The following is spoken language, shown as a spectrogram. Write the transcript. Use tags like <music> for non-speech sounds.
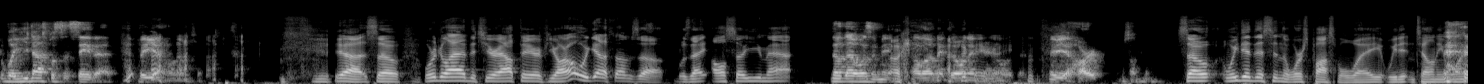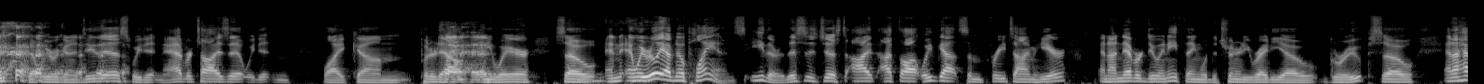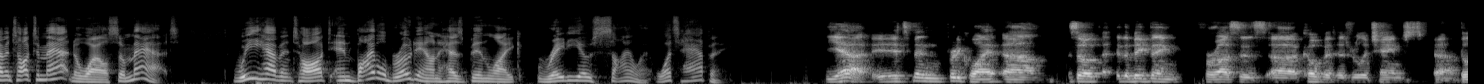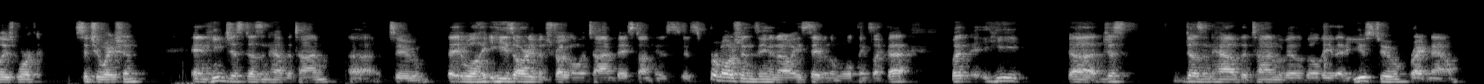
Well, you're not supposed to say that, but yeah. <laughs> <laughs> yeah, so we're glad that you're out there. If you are, oh, we got a thumbs up. Was that also you, Matt? No, that wasn't me. Okay. Although I it in here, maybe a heart or something. So we did this in the worst possible way. We didn't tell anyone <laughs> that we were going to do this. We didn't advertise it. We didn't like um, put it Plan out ahead. anywhere. So mm-hmm. and and we really have no plans either. This is just I I thought we've got some free time here and I never do anything with the Trinity Radio group. So and I haven't talked to Matt in a while. So Matt, we haven't talked, and Bible Brodown has been like radio silent. What's happening? Yeah, it's been pretty quiet. Um, so the big thing for us is uh, COVID has really changed uh, Billy's work situation, and he just doesn't have the time uh, to. Well, he's already been struggling with time based on his his promotions. You know, he's saving the world, things like that. But he uh, just doesn't have the time availability that he used to right now.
